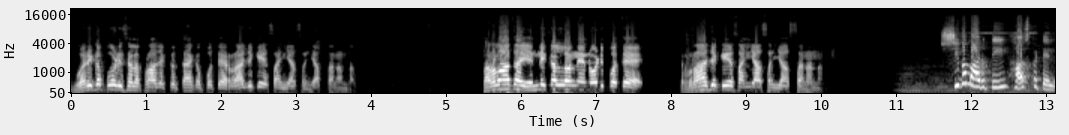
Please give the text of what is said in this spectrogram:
వరికపూడిసెల ప్రాజెక్టు తేకపోతే రాజకీయ సన్యాసం చేస్తానన్నావు తర్వాత ఎన్నికల్లో నేను ఓడిపోతే రాజకీయ సన్యాసం చేస్తానన్నా శివమారుతి హాస్పిటల్.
